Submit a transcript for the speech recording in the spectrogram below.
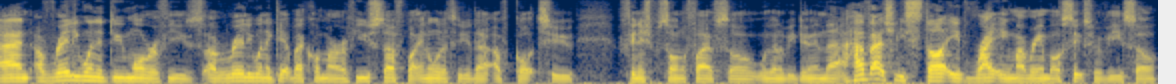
And I really want to do more reviews. I really want to get back on my review stuff, but in order to do that, I've got to finish Persona 5, so we're going to be doing that. I have actually started writing my Rainbow Six review, so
